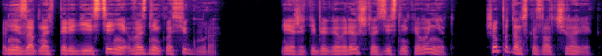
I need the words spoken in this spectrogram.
Внезапно впереди из тени возникла фигура. «Я же тебе говорил, что здесь никого нет», — шепотом сказал человек.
